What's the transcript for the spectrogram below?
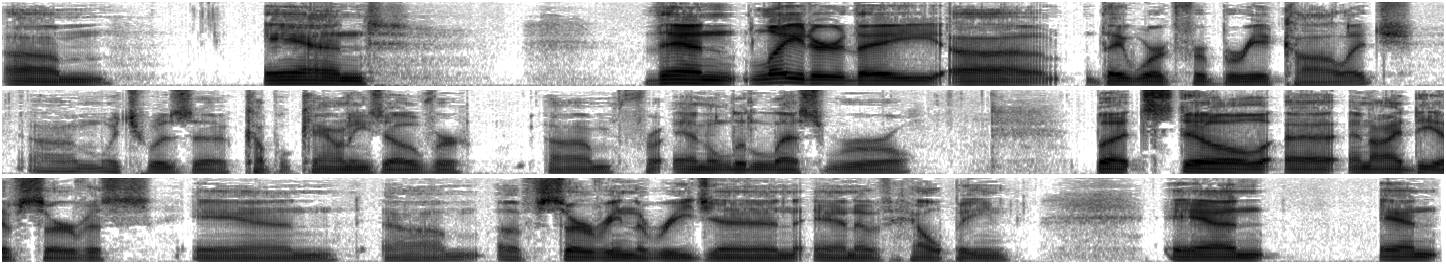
Um, and then later they, uh, they worked for Berea College um, which was a couple counties over um, for, and a little less rural, but still uh, an idea of service and um, of serving the region and of helping. And and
